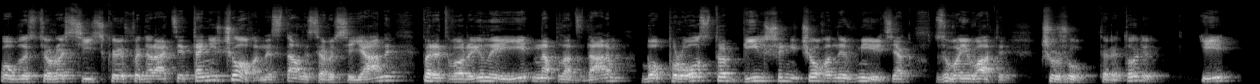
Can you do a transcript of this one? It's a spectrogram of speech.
областю Російської Федерації. Та нічого не сталося. Росіяни перетворили її на плацдарм, бо просто більше нічого не вміють, як завоювати чужу територію і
